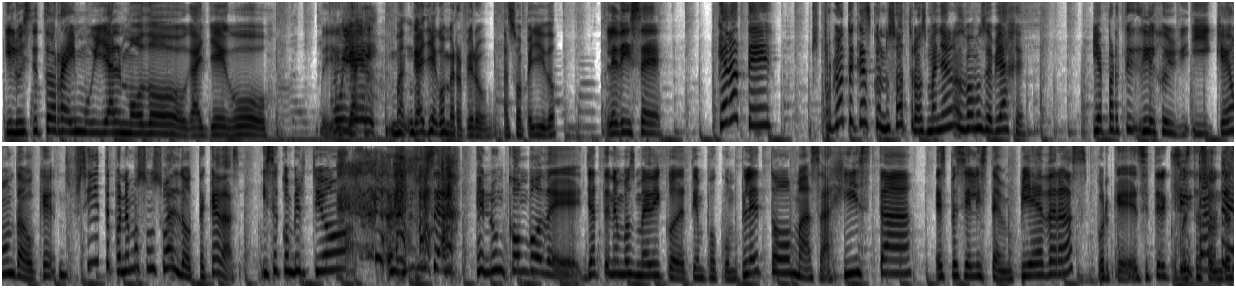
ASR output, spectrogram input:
Y Luisito Rey, muy al modo gallego, eh, muy gallego me refiero a su apellido, le dice, quédate, pues, ¿por qué no te quedas con nosotros? Mañana nos vamos de viaje. Y a partir le dijo, ¿y qué onda o qué? Sí, te ponemos un sueldo, te quedas. Y se convirtió, o sea, en un combo de ya tenemos médico de tiempo completo, masajista, especialista en piedras, porque sí tiene como sí, estas ondas.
